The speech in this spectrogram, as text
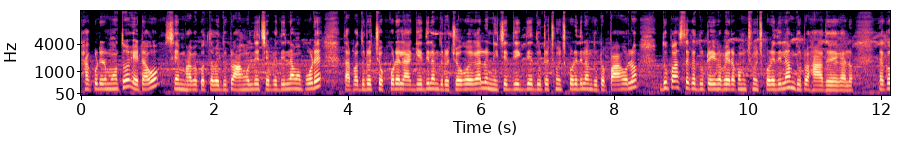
ঠাকুরের মতো এটাও সেমভাবে করতে হবে। দুটো আঙুল দিয়ে চেপে দিলাম ওপরে, তারপর দুটো চোখ করে লাগিয়ে দিলাম, দুটো চোখ হয়ে গেল, নিচের দিক দিয়ে দুটো ছুঁচ করে দিলাম, দুটো পা হলো, দুপাশ থেকে দুটো এইভাবে এরকম ছুঁচ করে দিলাম, দুটো হাত হয়ে গেল। দেখো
